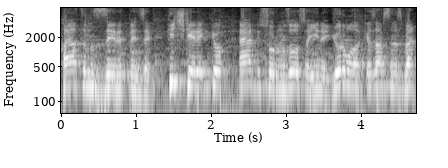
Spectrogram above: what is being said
hayatınızı zehir etmenize hiç gerek yok. Eğer bir sorunuz olsa yine yorum olarak yazarsanız ben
